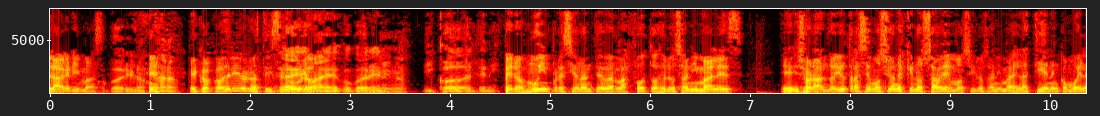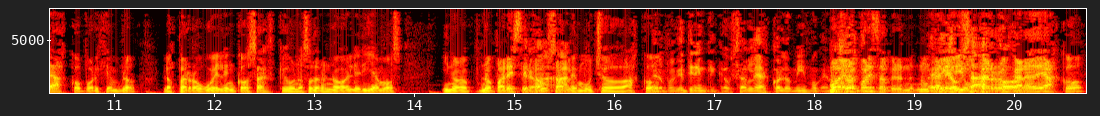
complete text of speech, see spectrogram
lágrimas. ¿Cocodrilo? Ah, no. El cocodrilo no estoy seguro. Lágrima de cocodrilo. No. Y codo de tenis. Pero es muy impresionante ver las fotos de los animales eh, llorando. Hay otras emociones que no sabemos si los animales las tienen, como el asco, por ejemplo. Los perros huelen cosas que nosotros no oleríamos y no, no parece Pero, causarles ah, mucho asco. Pero ¿por qué tienen que causarle asco lo mismo que a bueno, nosotros? por eso, pero nunca le vi un perro asco. cara de asco.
